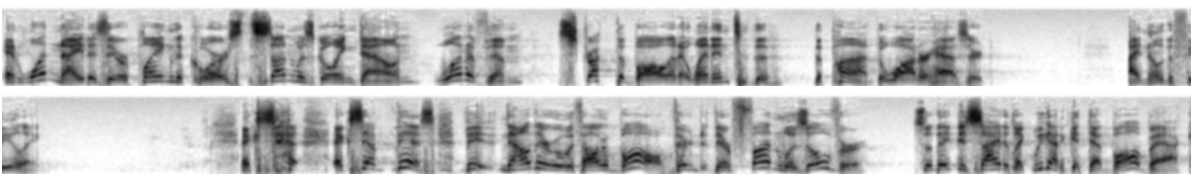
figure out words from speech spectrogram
And one night, as they were playing the course, the sun was going down. One of them struck the ball, and it went into the, the pond, the water hazard. I know the feeling. Except, except this, they, now they were without a ball. Their, their fun was over. So they decided, like, we got to get that ball back.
